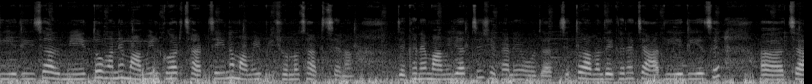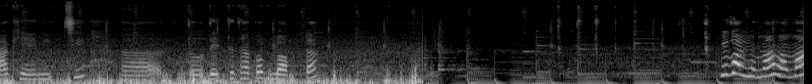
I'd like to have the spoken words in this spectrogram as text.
দিয়ে দিয়েছে, আর মেয়ে তো মানে মামির ঘর ছাড়ছেই না, মামির পিছনও ছাড়ছে না। যেখানে মামি যাচ্ছে, সেখানে ও যাচ্ছে। তো আমাদের এখানে চা দিয়ে দিয়েছে চা খেয়ে নিচ্ছি। তো দেখতে থাকো ব্লগটা। কি করছ মা মামা?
